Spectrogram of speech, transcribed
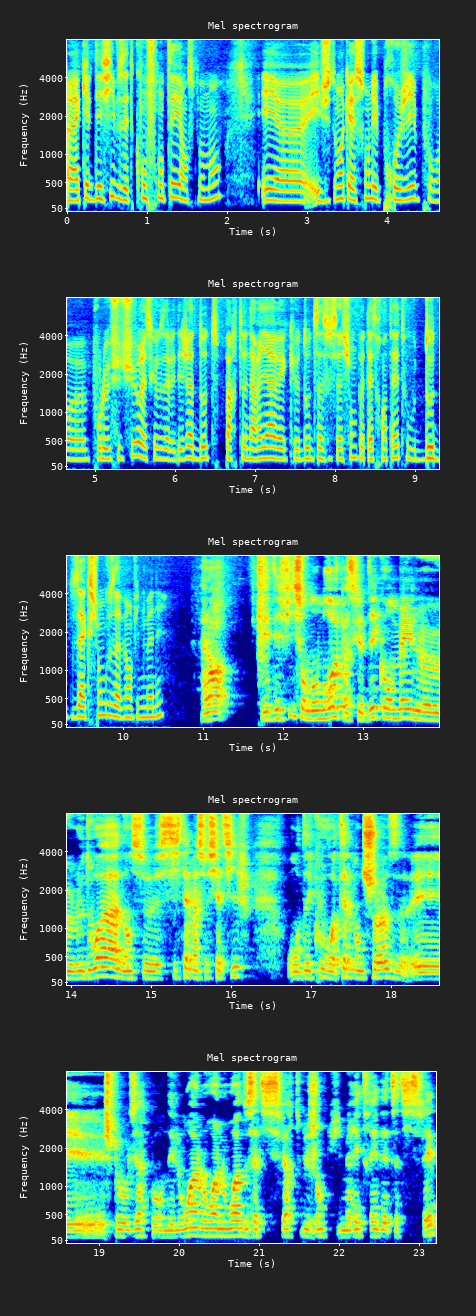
euh, à quel défi vous êtes confronté en ce moment? Et, euh, et, justement quels sont les projets pour euh, pour le futur? Est-ce que vous avez déjà d'autres partenariats avec d'autres associations peut-être en tête ou d'autres actions que vous avez envie de mener? Alors les défis sont nombreux parce que dès qu'on met le, le doigt dans ce système associatif, on découvre tellement de choses et je peux vous dire qu'on est loin, loin, loin de satisfaire tous les gens qui mériteraient d'être satisfaits.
